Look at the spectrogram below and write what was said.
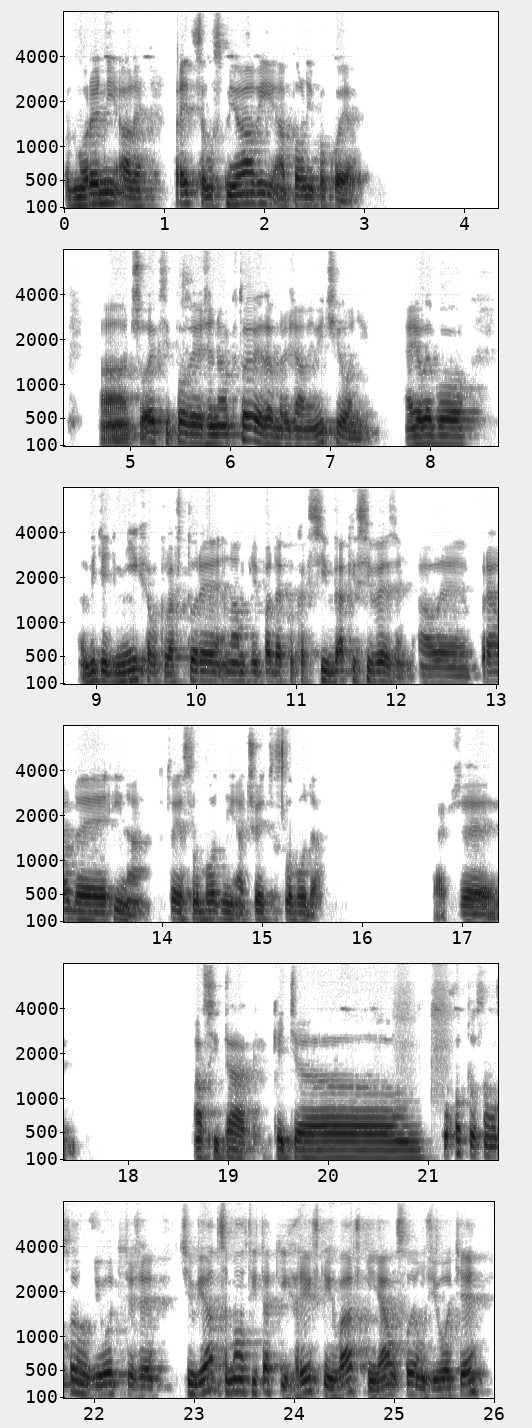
Odmorení, ale predsa usmievaví a plný pokoja. A človek si povie, že no kto je za mrežami, my či oni? Hej, lebo vidieť mnícha v kláštore nám prípada ako akýsi, akýsi väzeň, ale pravda je iná. Kto je slobodný a čo je to sloboda? Takže asi tak. Keď uh, pochopil som o svojom živote, že čím viac som mal tých takých hriešných vášní ja o svojom živote,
